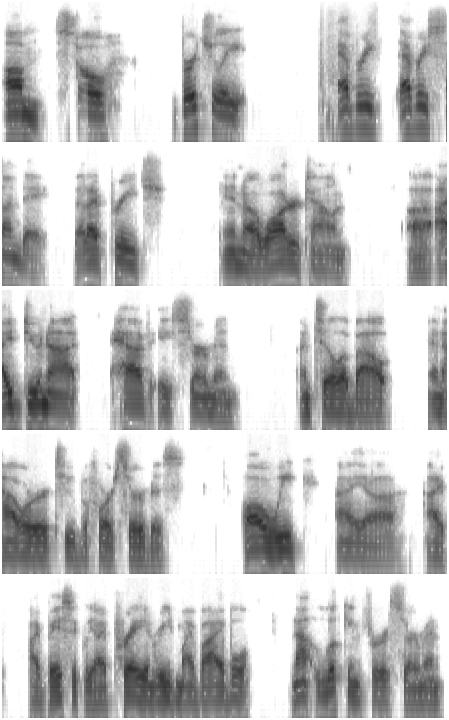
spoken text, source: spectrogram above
Um. So, virtually every every Sunday that I preach in uh, Watertown, uh, I do not have a sermon until about an hour or two before service. All week, I uh, I I basically I pray and read my Bible, not looking for a sermon.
